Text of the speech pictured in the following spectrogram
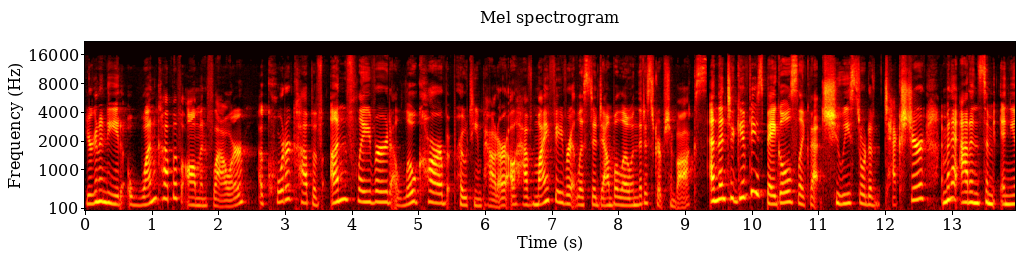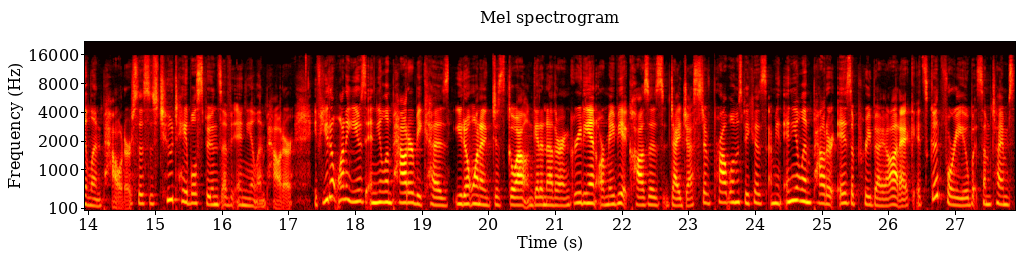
You're gonna need one cup of almond flour, a quarter cup of unflavored low carb protein powder. I'll have my favorite listed down below in the description box. And then to give these bagels like that chewy sort of texture, I'm gonna add in some inulin powder. So this is two tablespoons of inulin powder. If you don't wanna use inulin powder because you don't wanna just go out and get another ingredient or maybe it causes digestive problems because I mean, inulin powder is a prebiotic. It's good for you, but sometimes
